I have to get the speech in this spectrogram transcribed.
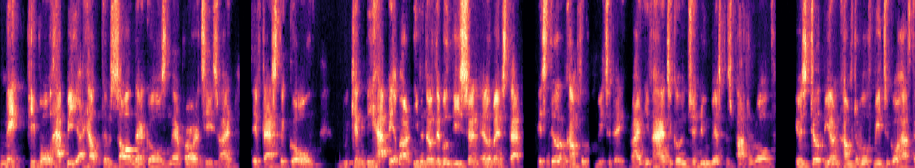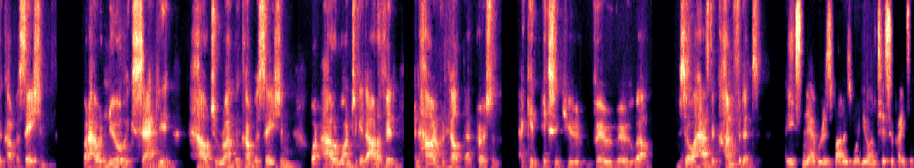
make people happy. I help them solve their goals and their priorities, right? If that's the goal, we can be happy about it, even though there will be certain elements that is still uncomfortable for me today, right? If I had to go into a new business partner role, it would still be uncomfortable for me to go have the conversation, but I would know exactly how to run the conversation, what I would want to get out of it, and how it could help that person. I can execute it very, very well. So I have the confidence it's never as bad as what you anticipated.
